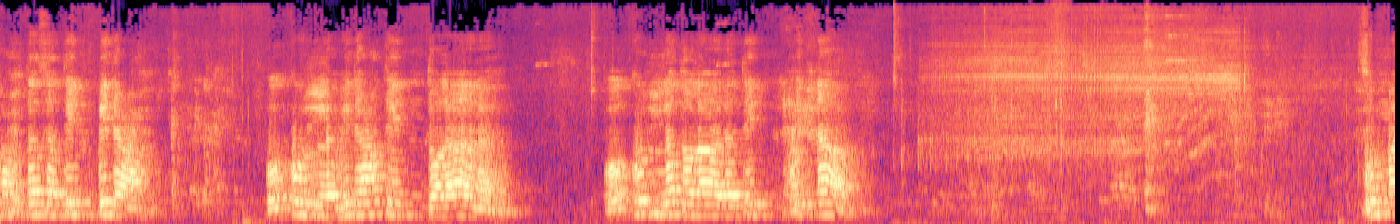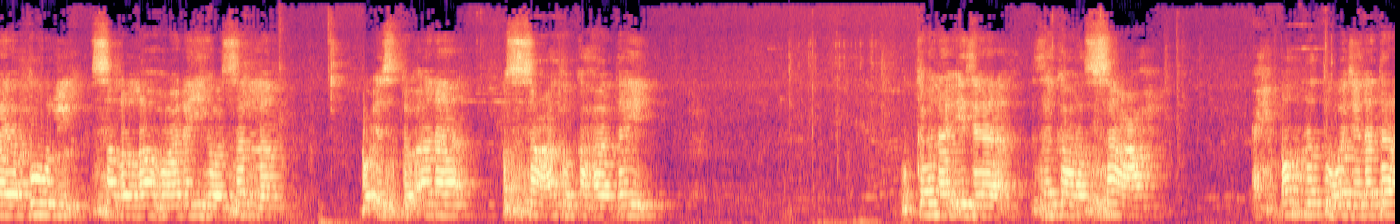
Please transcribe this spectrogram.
محدثة بدعة وكل بدعة ضلالة وكل ضلالة في النار. ثم يقول صلى الله عليه وسلم بعثت أنا الساعة كهاتين. وكان إذا ذكر الساعة احمرت وجنتا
